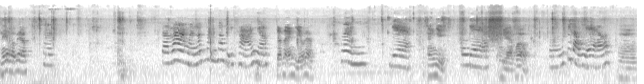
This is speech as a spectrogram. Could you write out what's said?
ném vào biết không? Nè ta nó ăn mà nó nó, nó bị hại nha. Cho nó ăn dẻo ra nó ăn gà. Ăn gì? Ăn gà. Ăn gà phải không? Ừ, cái đầu gà đó ừ.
